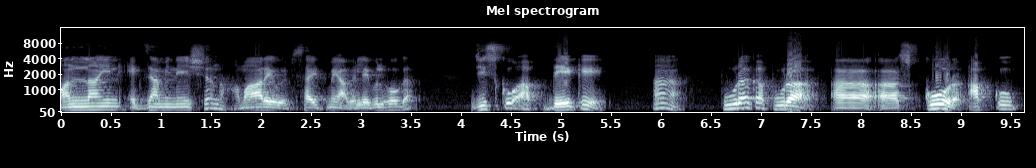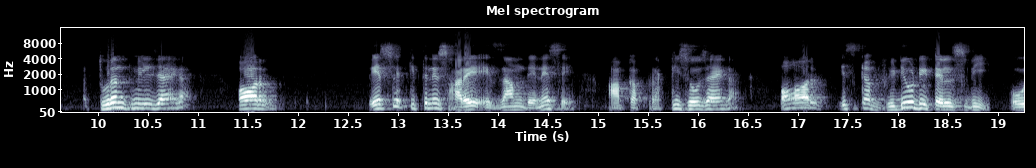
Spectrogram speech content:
ऑनलाइन एग्जामिनेशन हमारे वेबसाइट में अवेलेबल होगा। जिसको आप दे के हाँ पूरा का पूरा आ, आ, स्कोर आपको तुरंत मिल जाएगा। और ऐसे कितने सारे एग्ज़ाम देने से आपका प्रैक्टिस हो जाएगा। और इसका वीडियो डिटेल्स भी ओ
